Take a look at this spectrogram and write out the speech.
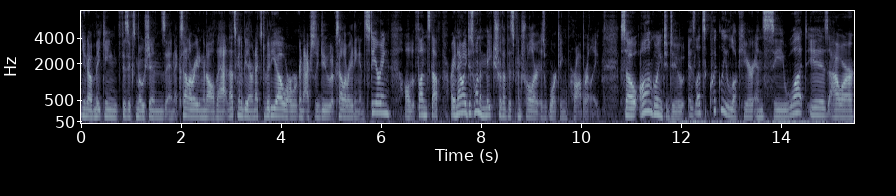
you know making physics motions and accelerating and all that. That's going to be our next video where we're going to actually do accelerating and steering all the fun stuff. Right now i just want to make sure that this controller is working properly. So all i'm going to do is let's quickly look here and see what is our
